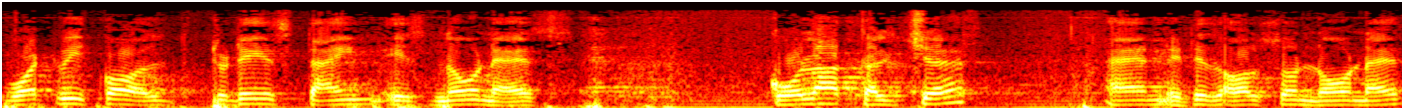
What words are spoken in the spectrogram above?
What we call today's time is known as cola culture and it is also known as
